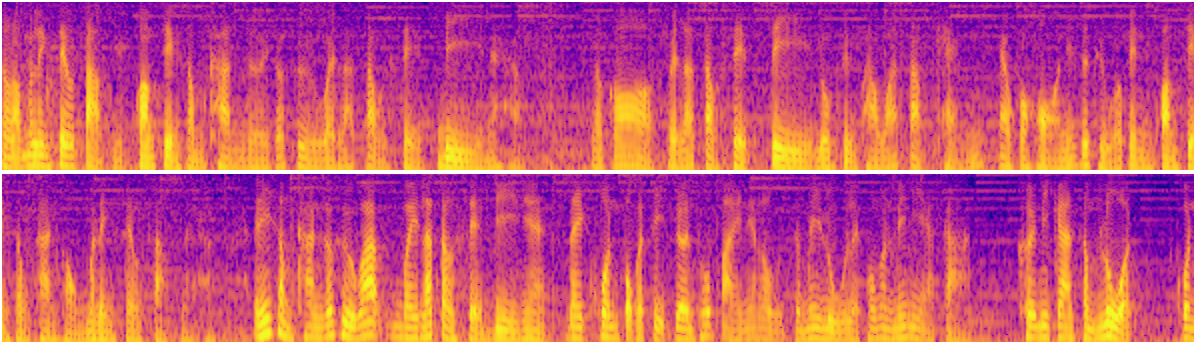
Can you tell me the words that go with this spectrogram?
สำหรับมะเร็งเซลล์ตับเนี่ยความเสี่ยงสำคัญเลยก็คือไวรัสตับอักเสบ B นะครับแล้วก็ไวรัสตับอักเสบ C รวมถึงภาวะตับแข็งแอลกอฮอล์นี่จะถือว่าเป็นความเสี่ยงสำคัญของมะเร็งเซลล์ตับนะครับ อันนี้สำคัญก็คือว่าไวรัสตับอักเสบ B เนี่ยในคนปกติเดินทั่วไปเนี่ยเราจะไม่รู้เลยเพราะมันไม่มีอาการ เคยมีการสำรวจคน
